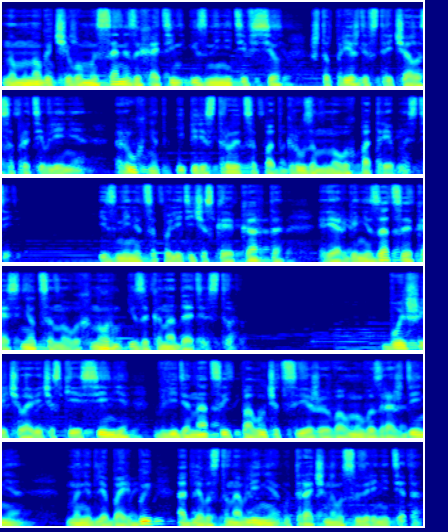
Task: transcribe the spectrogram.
Но много чего мы сами захотим изменить и все, что прежде встречало сопротивление, рухнет и перестроится под грузом новых потребностей. Изменится политическая карта, реорганизация коснется новых норм и законодательства. Большие человеческие семьи, в виде наций, получат свежую волну возрождения, но не для борьбы, а для восстановления утраченного суверенитета.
